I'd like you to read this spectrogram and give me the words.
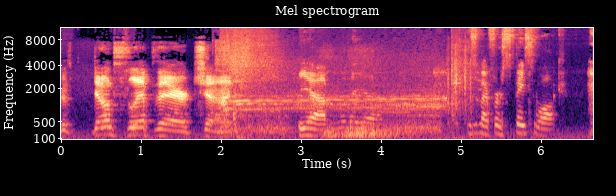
Don't slip there, Chud. Yeah, I'm really, uh, this is my first spacewalk.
